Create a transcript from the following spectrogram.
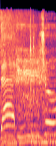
大丈夫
